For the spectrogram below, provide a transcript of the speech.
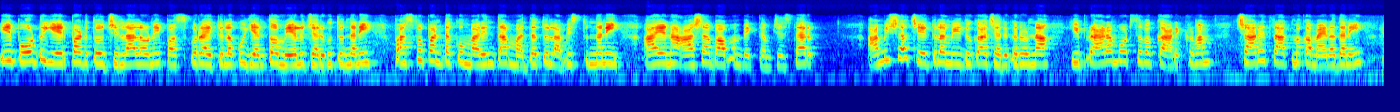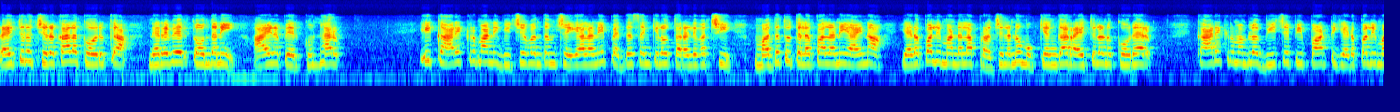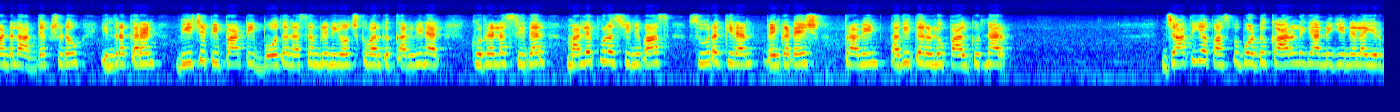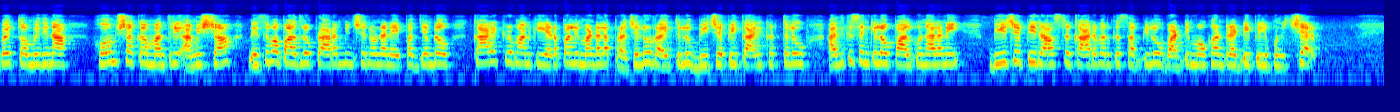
ఈ బోర్డు ఏర్పాటుతో జిల్లాలోని పసుపు రైతులకు ఎంతో మేలు జరుగుతుందని పసుపు పంటకు మరింత మద్దతు లభిస్తుందని ఆయన ఆశాభావం వ్యక్తం చేశారు. అమిత్ షా చేతుల మీదుగా జరగనున్న ఈ ప్రారంభోత్సవ కార్యక్రమం చారిత్రాత్మకమైనదని రైతుల చిరకాల కోరిక నెరవేరుతోందని ఆయన పేర్కొన్నారు. ఈ కార్యక్రమాన్ని విజయవంతం చేయాలని పెద్ద సంఖ్యలో తరలివచ్చి మద్దతు తెలపాలని ఆయన ఎడపల్లి మండల ప్రజలను ముఖ్యంగా రైతులను కోరారు. కార్యక్రమంలో బీజేపీ పార్టీ ఎడపల్లి మండల అధ్యక్షుడు Indrakaran BJP party Bodhan assembly నియోజకవర్గ కన్వీనర్ కుర్రెల శ్రీధర్ మల్లెపూల శ్రీనివాస్ సూరకిరణ్ వెంకటేష్ ప్రవీణ్ తదితరులు పాల్గొన్నారు. జాతీయ పసుపు బోర్డు కార్యాలయాన్ని ఈ నెల ఇరవై తొమ్మిదిన హోంశాఖ మంత్రి అమిత్ షా నిజామాబాద్లో ప్రారంభించనున్న నేపథ్యంలో కార్యక్రమానికి ఎడపల్లి మండల ప్రజలు రైతులు బీజేపీ కార్యకర్తలు అధిక సంఖ్యలో పాల్గొనాలని బీజేపీ రాష్ట్ర కార్యవర్గ సభ్యులు వడ్డి మోహన్ రెడ్డి పిలుపునిచ్చారు.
